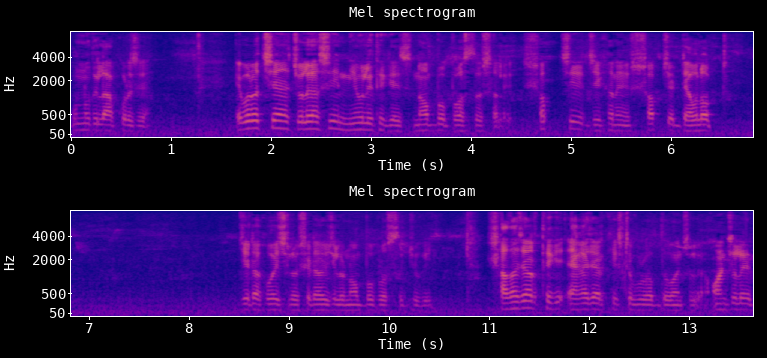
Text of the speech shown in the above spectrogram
উন্নতি লাভ করেছে? এবার হচ্ছে চলে আসি নিউলিথিক নব্য প্রস্তর সালে। সবচেয়ে যেখানে সবচেয়ে ডেভেলপড যেটা হয়েছিল, সেটা হয়েছিল নব্য প্রস্তর যুগেই সাত হাজার থেকে এক হাজার খ্রিস্টপূর্বাব্দ অঞ্চলে অঞ্চলের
